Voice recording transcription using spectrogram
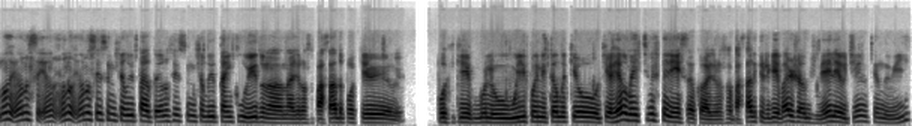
Não, eu não sei, eu não, eu não sei se o Nintendo tá, eu não sei se o Nintendo tá incluído na, na geração passada, porque porque o Wii foi o Nintendo que eu, que eu realmente tive experiência com a geração passada, que eu joguei vários jogos nele, eu tinha Nintendo Wii,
